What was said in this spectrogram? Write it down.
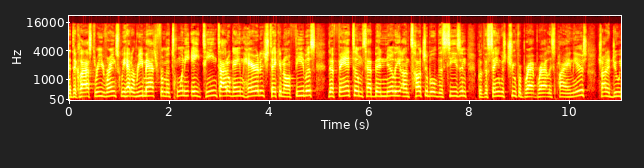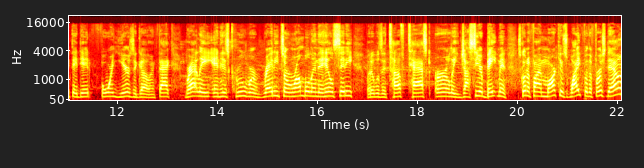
At the Class 3 ranks, we had a rematch from the 2018 title game, Heritage taking on Phoebus. The Phantoms have been nearly untouchable this season, but the same was true for Brad Bradley's Pioneers, trying to do what they did four years ago. In fact, Bradley and his crew were ready to rumble in the Hill City, but it was a tough task early. Jasir Bateman is going to find Marcus White for the first down.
